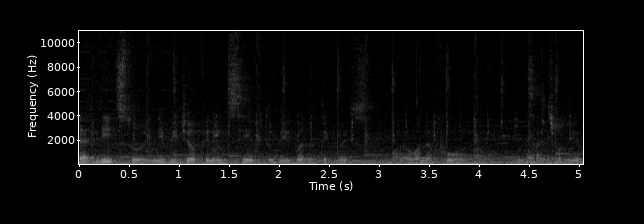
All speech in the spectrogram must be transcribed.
that leads to individual feeling safe to be able to take risks. What a wonderful uh, insights from you.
